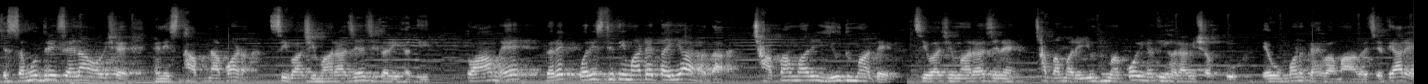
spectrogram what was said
જે સમુદ્રી સેના હોય છે, એની સ્થાપના પણ શિવાજી મહારાજે જ કરી હતી. તો આમ એ દરેક પરિસ્થિતિ માટે તૈયાર હતા. છાપામારી યુદ્ધ માટે શિવાજી મહારાજને છાપામારી યુદ્ધમાં કોઈ નથી હરાવી શકતું એવું પણ કહેવામાં આવે છે. ત્યારે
